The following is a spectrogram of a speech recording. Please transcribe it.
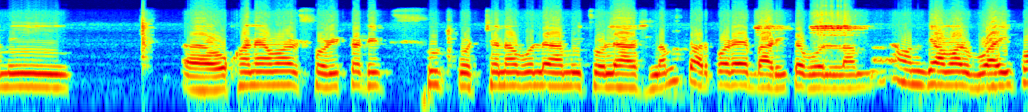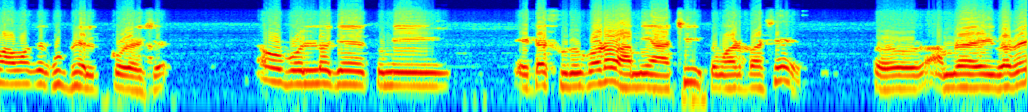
আমি ওখানে আমার শরীরটা ঠিক শুট করছে না বলে আমি চলে আসলাম। তারপরে বাড়িতে বললাম, এমনকি আমার ওয়াইফও আমাকে খুব হেল্প করেছে। ও বলল যে, তুমি এটা শুরু করো, আমি আছি তোমার পাশে। তো আমরা এইভাবে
